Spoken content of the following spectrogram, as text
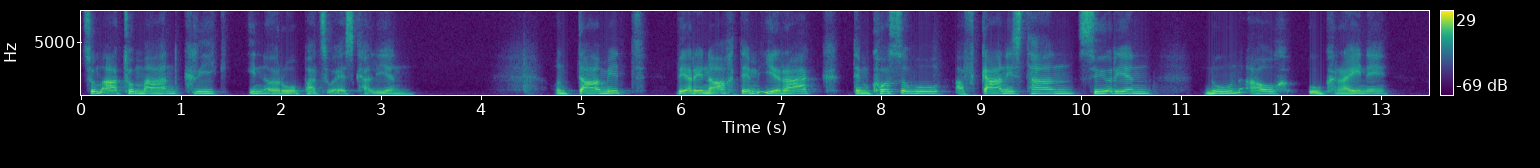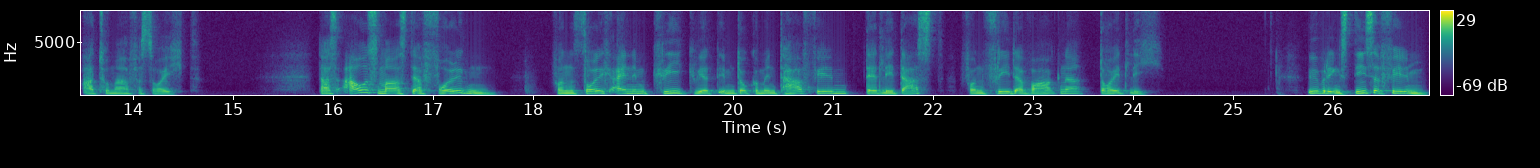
zum atomaren Krieg in Europa zu eskalieren. Und damit wäre nach dem Irak, dem Kosovo, Afghanistan, Syrien nun auch Ukraine atomar verseucht. Das Ausmaß der Folgen von solch einem Krieg wird im Dokumentarfilm Deadly Dust von Frieda Wagner deutlich. Übrigens, dieser Film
